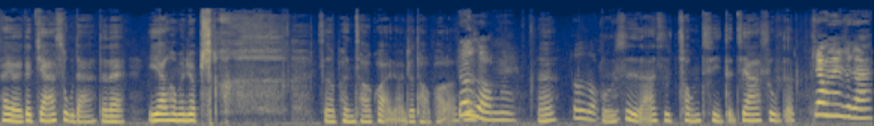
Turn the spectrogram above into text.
它有一个加速的、啊，对不对？一样后面就，真的喷超快，然后就逃跑了。这种哎，嗯，这种不是啊，是充气的加速的，上面这个啊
